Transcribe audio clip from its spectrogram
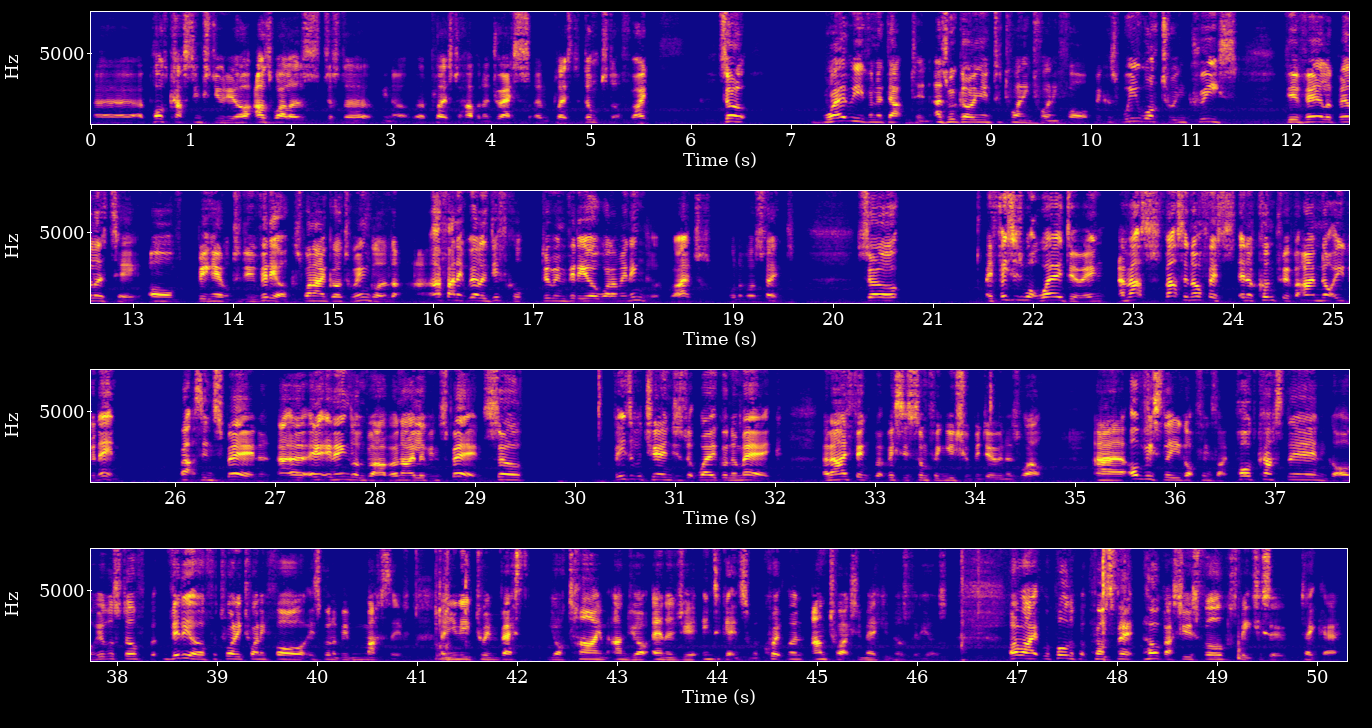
a, podcasting studio as well as just a you know a place to have an address and place to dump stuff, right? So we're even adapting as we're going into 2024 because we want to increase the availability of being able to do video. Because when I go to England, I find it really difficult doing video when I'm in England, right? It's just one of those things. So if this is what we're doing, and that's that's an office in a country that I'm not even in, that's in Spain, uh, in England rather, and I live in Spain. So these are the changes that we're going to make, and I think that this is something you should be doing as well. Uh, obviously, you've got things like podcasting, you've got all the other stuff, but video for 2024 is going to be massive, and you need to invest your time and your energy into getting some equipment and to actually making those videos. All right, we're pulled up at CrossFit. Hope that's useful. Speak to you soon. Take care.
